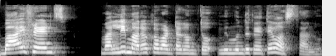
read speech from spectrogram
Bye friends. మళ్ళీ మరొక వంటకంతో మీ ముందుకైతే వస్తాను.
